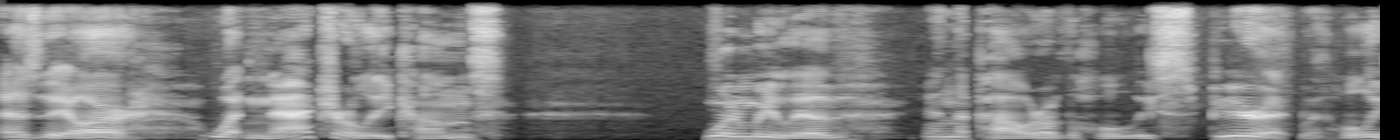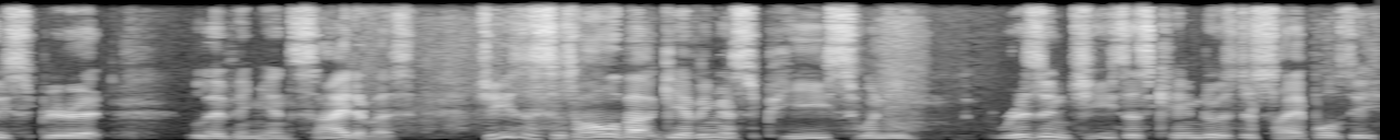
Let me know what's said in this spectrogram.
as they are what naturally comes when we live in the power of the Holy Spirit, with Holy Spirit living inside of us. Jesus is all about giving us peace. When he risen Jesus came to his disciples, he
